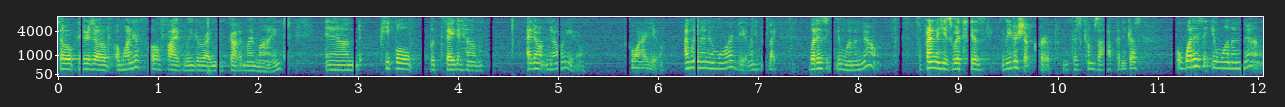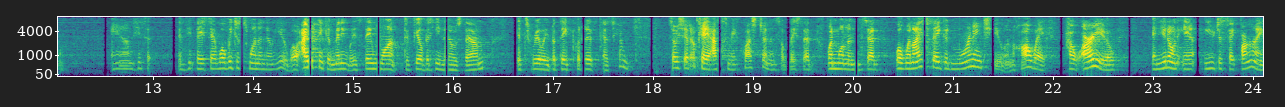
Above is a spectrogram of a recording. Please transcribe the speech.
So there's a, a wonderful five leader I've got in my mind, and people would say to him, I don't know you. Who are you? I want to know more of you. And he's like, what is it you want to know? So finally he's with his leadership group, and this comes up, and he goes, well, what is it you want to know? And he said, and he, they say, well, we just want to know you. Well, I think in many ways they want to feel that he knows them. It's really, but they put it as him. So he said, okay, ask me a question. And so they said, one woman said, well, when I say good morning to you in the hallway, how are you? And you don't, you just say fine.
